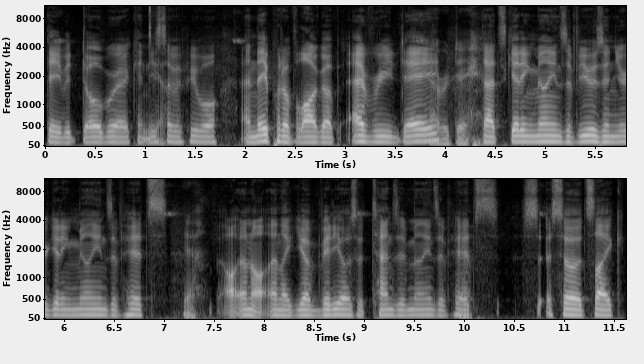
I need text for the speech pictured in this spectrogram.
david dobrik and these Yeah. type of people and they put a vlog up every day every day. that's getting millions of views and you're getting millions of hits Yeah. And, all, and like you have videos with tens of millions of Yeah. hits so, so it's like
